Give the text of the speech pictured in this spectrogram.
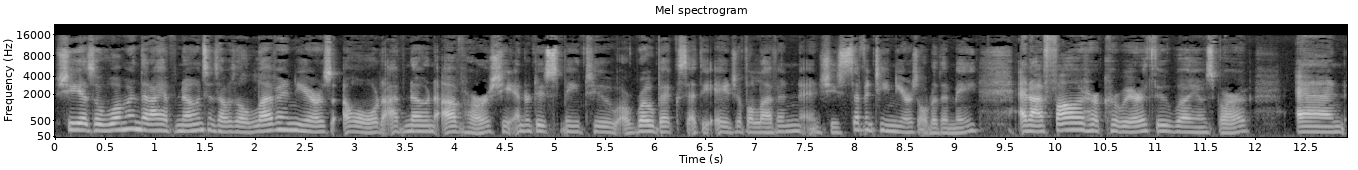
She is a woman that I have known since I was 11 years old. I've known of her. She introduced me to aerobics at the age of 11, and she's 17 years older than me. And I've followed her career through Williamsburg, and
